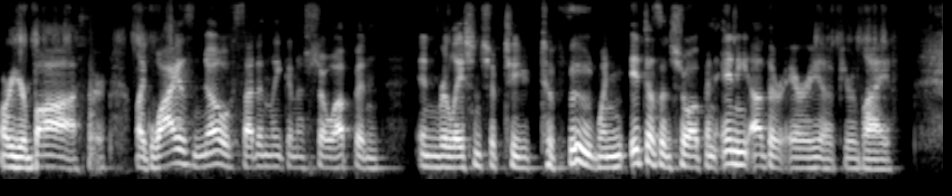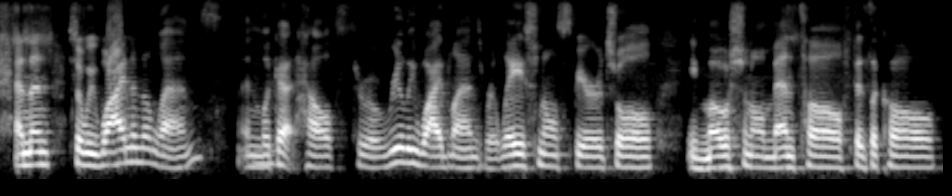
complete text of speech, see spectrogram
or your boss or like why is no suddenly going to show up in in relationship to to food when it doesn't show up in any other area of your life? And then so we widen the lens and look mm-hmm. at health through a really wide lens relational spiritual emotional mental physical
